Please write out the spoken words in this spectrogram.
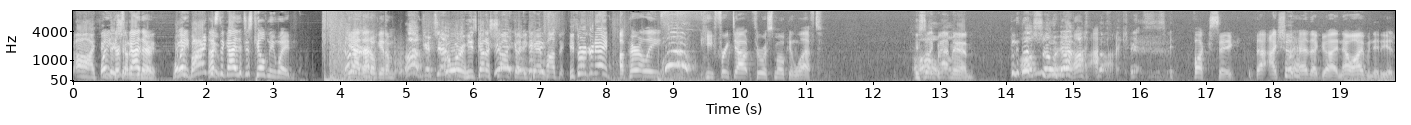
Oh, I think Wait, they there's a guy there. Wait, Wait, behind that's you. the guy that just killed me, Wade. Yeah, that'll get him. I'll get you! Don't worry, he's got a shotgun. He can't possibly. He threw a grenade. Apparently, he freaked out, threw a smoke, and left. He's Oh. like Batman. I'll show him. I can't see. Fuck's sake. That I should have had that guy. Now I'm an idiot.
